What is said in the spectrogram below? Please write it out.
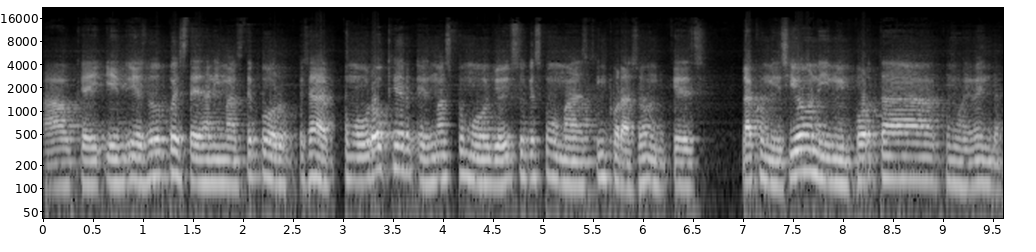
Ah, ok. Y, y eso pues te desanimaste por, o sea, como broker es más como, yo he visto que es como más sin corazón, que es la comisión y no importa cómo se venda.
